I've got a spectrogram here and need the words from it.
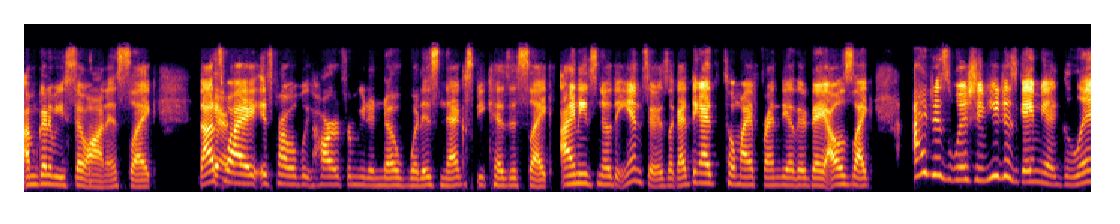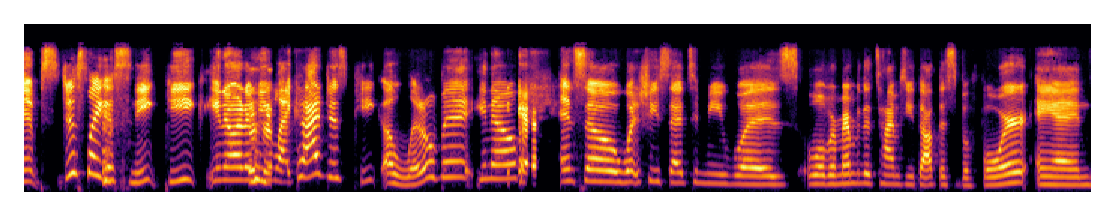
I'm going to be so honest. Like, that's yeah. why it's probably hard for me to know what is next because it's like I need to know the answers. Like I think I told my friend the other day, I was like, I just wish if he just gave me a glimpse, just like a sneak peek, you know what I mean? Mm-hmm. Like, can I just peek a little bit, you know? Yeah. And so what she said to me was, Well, remember the times you thought this before and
